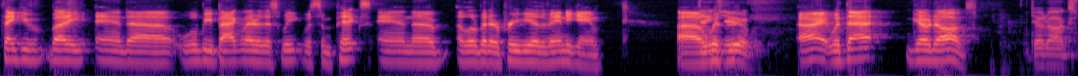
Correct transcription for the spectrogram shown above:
thank you, buddy, and uh, we'll be back later this week with some picks and uh, a little bit of a preview of the Vandy game. Uh, thank with you. All right, with that, go dogs. Go dogs.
